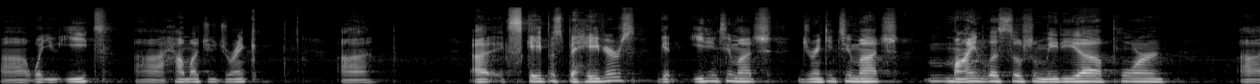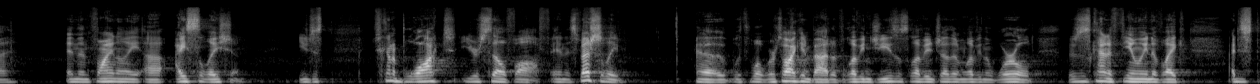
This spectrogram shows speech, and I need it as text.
uh, what you eat, uh, how much you drink, uh, uh escapist behaviors, get eating too much, drinking too much, mindless social media, porn, uh, and then finally, isolation. You just, just kind of blocked yourself off, and especially with what we're talking about of loving Jesus, loving each other, and loving the world, there's this kind of feeling of like, I just,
